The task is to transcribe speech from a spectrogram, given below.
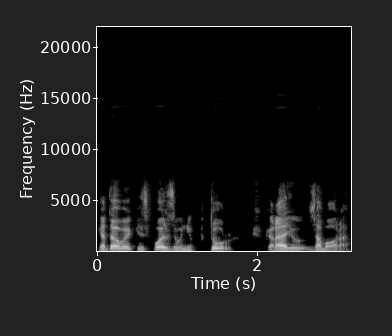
готовый к использованию ПТУР к краю забора.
